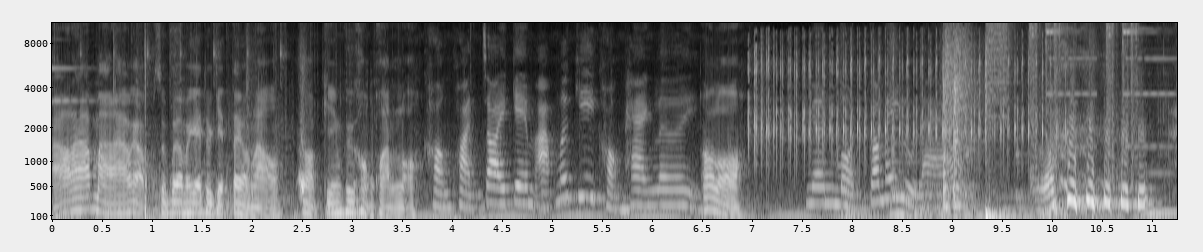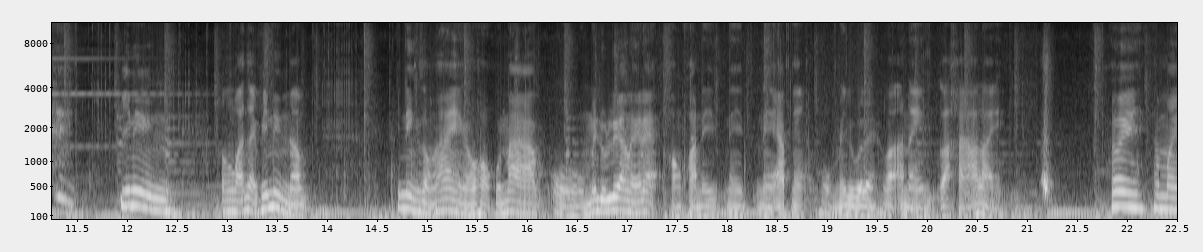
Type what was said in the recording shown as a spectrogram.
เอาละครับมาแล้วครับกับ Super Market Together ของเราตอบเกมคือของขวัญเหรอของขวัญจอยเกมอัพเมื่อกี้ของแพงเลย อ้าวเหรอ เงินหมดก็ไม่อยู่แล้ว พี่หนึ่งของขวัญจากพี่หนึ่งครับ พี่หนึ่งส่งให้เขาขอบคุณมากครับโอ้ไม่รู้เรื่องเลยเนี่ยของขวัญในในในแอปเนี้ยผมไม่รู้เลยว่าอันไหนราคาอะไรเฮ้ยทำไม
